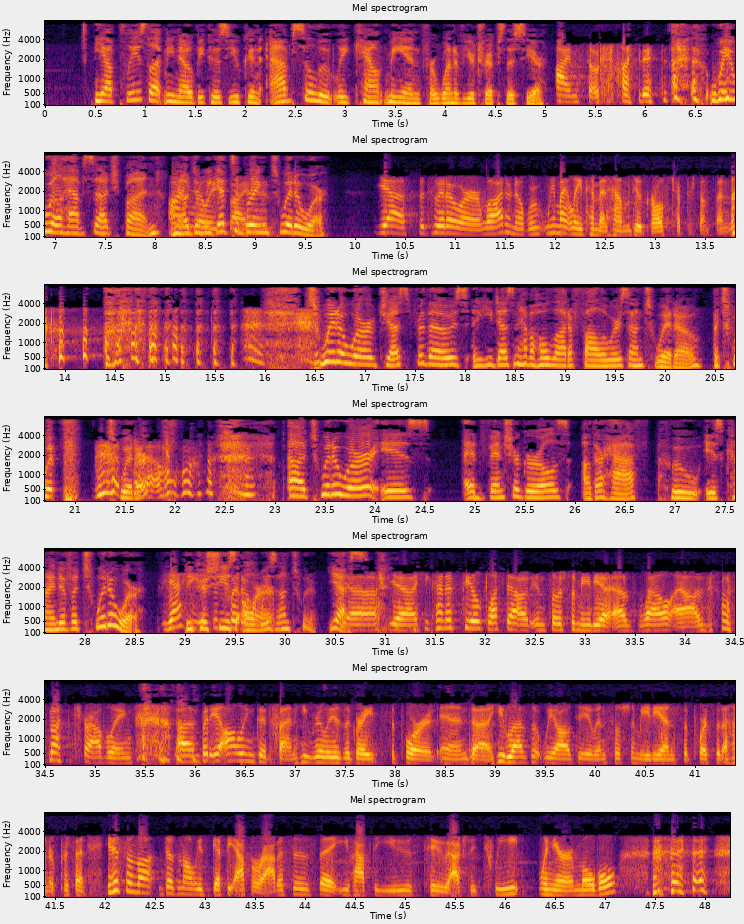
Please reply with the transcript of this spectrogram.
Yeah, please let me know because you can absolutely count me in for one of your trips this year. I'm so excited. we will have such fun. I'm now, do really we get excited. to bring Twitterer? Yes, the Twitterer. Well, I don't know. We might leave him at home and do a girls' trip or something. Twitterer, just for those, he doesn't have a whole lot of followers on Twitter. Uh, twi- Twitter. uh, Twitterer is Adventure Girl's other half, who is kind of a Twitterer. Yeah, because she's Twitterer. always on Twitter. Yes. Yeah, yeah. He kind of feels left out in social media as well as when I'm traveling, um, but it, all in good fun. He really is a great support, and uh, he loves what we all do in social media and supports it 100%. He just not, doesn't always get the apparatuses that you have to use to actually tweet when you're mobile,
